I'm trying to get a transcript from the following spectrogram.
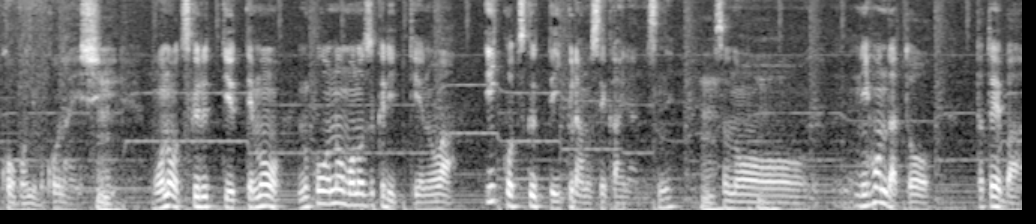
工房にも来ないし、物を作るって言っても向こうのものづくりっていうのは1個作っていくらの世界なんですね。うん。その日本だと例えば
